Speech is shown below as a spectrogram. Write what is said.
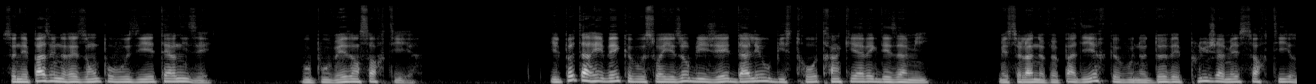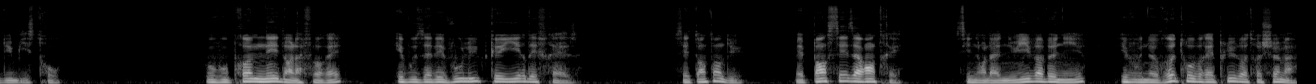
ce n'est pas une raison pour vous y éterniser. Vous pouvez en sortir. Il peut arriver que vous soyez obligé d'aller au bistrot trinquer avec des amis, mais cela ne veut pas dire que vous ne devez plus jamais sortir du bistrot. Vous vous promenez dans la forêt et vous avez voulu cueillir des fraises. C'est entendu, mais pensez à rentrer, sinon la nuit va venir et vous ne retrouverez plus votre chemin.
